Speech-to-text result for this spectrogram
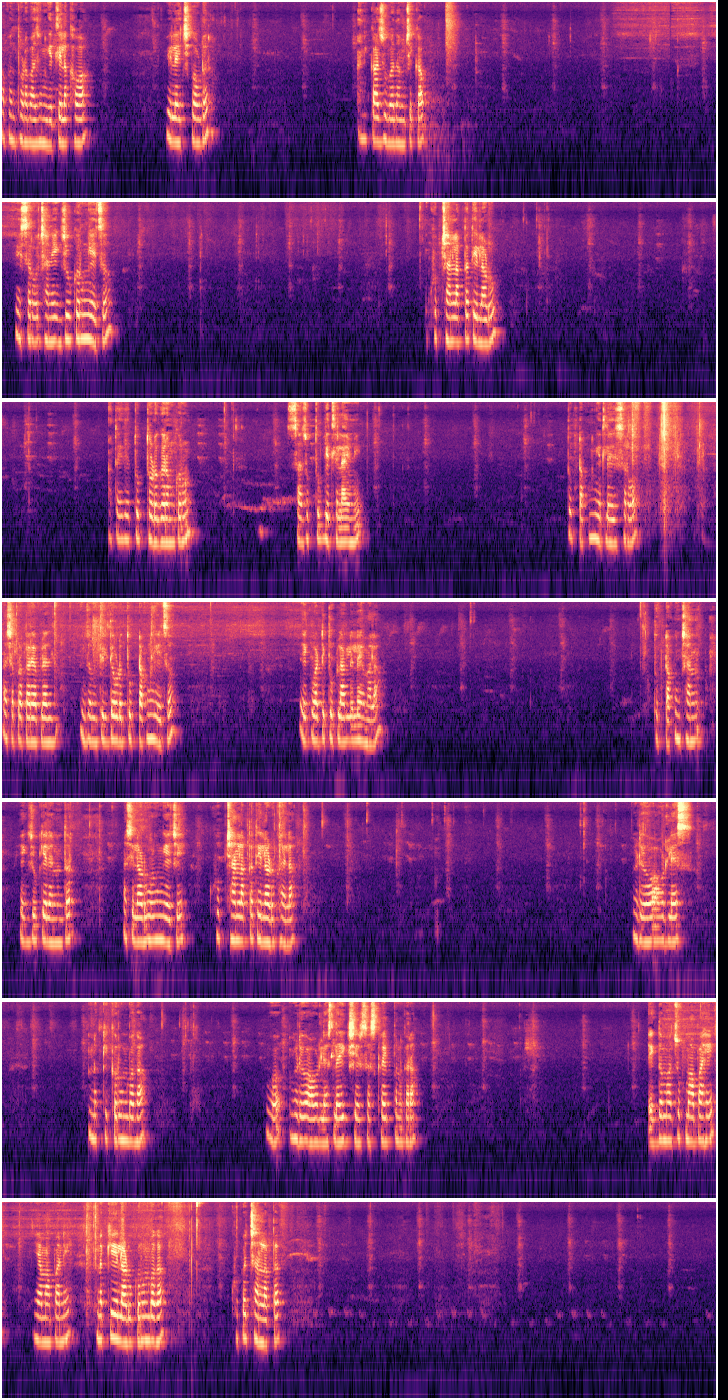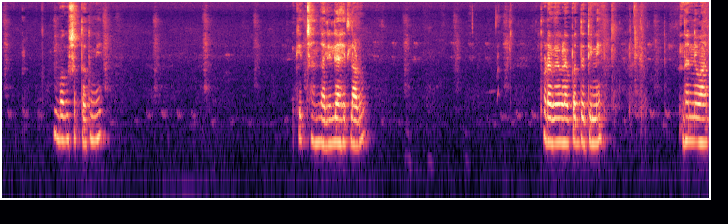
आपण थोडा भाजून घेतलेला खवा. इलायची पावडर. आणि काजू बदामचे काप. हे सर्व छान एकजीव करून घ्यायचं. खूप छान लागतात हे लाडू. आता इथे तूप थोडं गरम करून साजूक तूप घेतलेलं आहे मी. तूप टाकून घेतलं आहे सर्व. अशा प्रकारे आपल्याला जमतील तेवढं तूप टाकून घ्यायचं. एक वाटी तूप लागलेलं आहे मला. तूप टाकून छान एकजीव केल्यानंतर असे लाडू वळून घ्यायचे. खूप छान लागतात हे लाडू खायला. व्हिडिओ आवडल्यास नक्की करून बघा. व व्हिडिओ आवडल्यास लाईक शेअर सबस्क्राईब पण करा. एकदम अचूक माप आहे. या मापाने नक्की हे लाडू करून बघा. खूपच छान लागतात. बघू शकता तुम्ही. किती छान झालेले आहेत लाडू. थोड्या वेगळ्या पद्धतीने. धन्यवाद.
